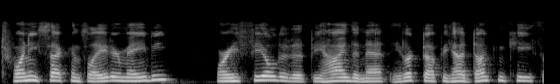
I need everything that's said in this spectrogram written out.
20 seconds later, maybe, where he fielded it behind the net. He looked up, he had Duncan Keith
